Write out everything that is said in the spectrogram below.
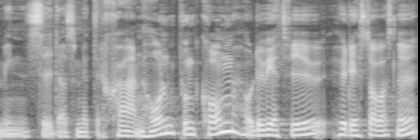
min sida som heter stjärnholm.com och det vet vi ju hur det stavas nu.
